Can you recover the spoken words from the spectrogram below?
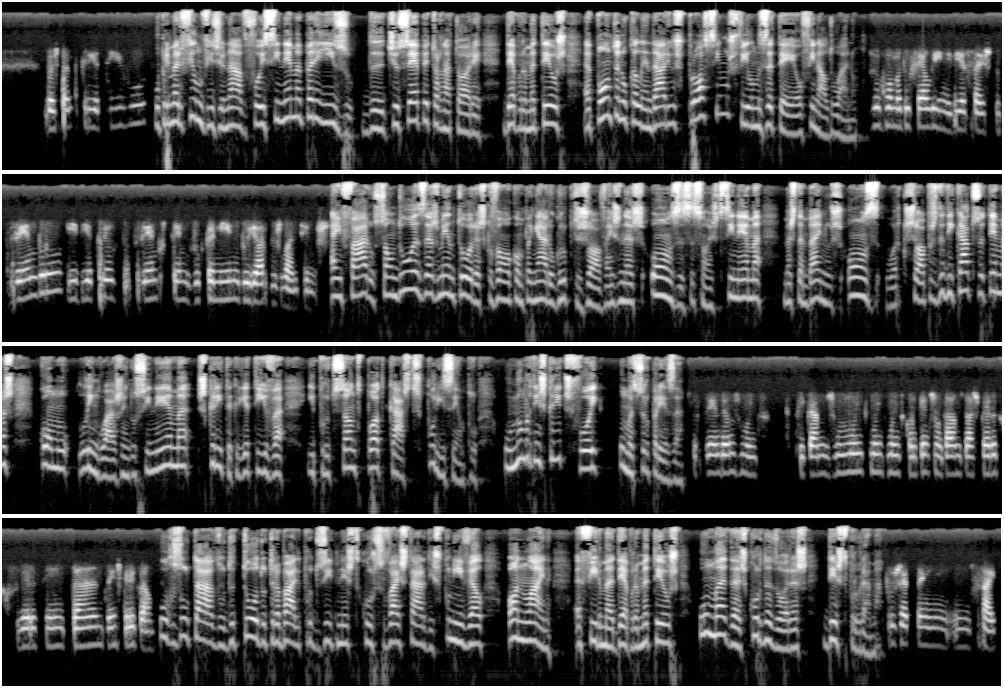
bastante criativo. O primeiro filme visionado foi Cinema Paraíso, de Giuseppe Tornatore. Débora Mateus aponta no calendário os próximos filmes até ao final do ano. O Roma do Fellini, dia 6 de dezembro, e dia 13 de dezembro temos o Canino do Yorgos Lântimos. Em Faro, são duas as mentoras que vão acompanhar o grupo de jovens nas 11 sessões de cinema, mas também nos 11 workshops dedicados a temas como linguagem do cinema, escrita criativa e produção de podcasts, por exemplo. O número de inscritos foi uma surpresa. Surpreendeu-nos muito. Ficámos muito, muito, muito contentes, não estávamos à espera de receber assim tanta inscrição. O resultado de todo o trabalho produzido neste curso vai estar disponível online, afirma Débora Mateus, uma das coordenadoras deste programa. O projeto tem um site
